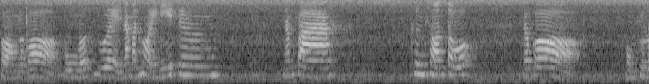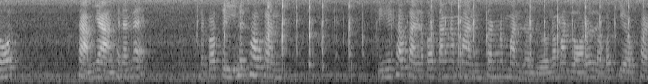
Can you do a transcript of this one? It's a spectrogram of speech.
ฟองแล้วก็ปรุงรสด้วยน้ำมันหอยนิดนึงน้ำปลาครึ่งช้อนโต๊ะ แล้วก็ผงชูรสสามอย่างแค่นั้นแหละ แล้วก็ตีให้เข้ากันตีให้เข้ากันแล้วก็ตั้งน้ำมันตั้งน้ำมันเลยเดี๋ยวน้ำมันร้อนแล้วเราก็เจียวไข่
